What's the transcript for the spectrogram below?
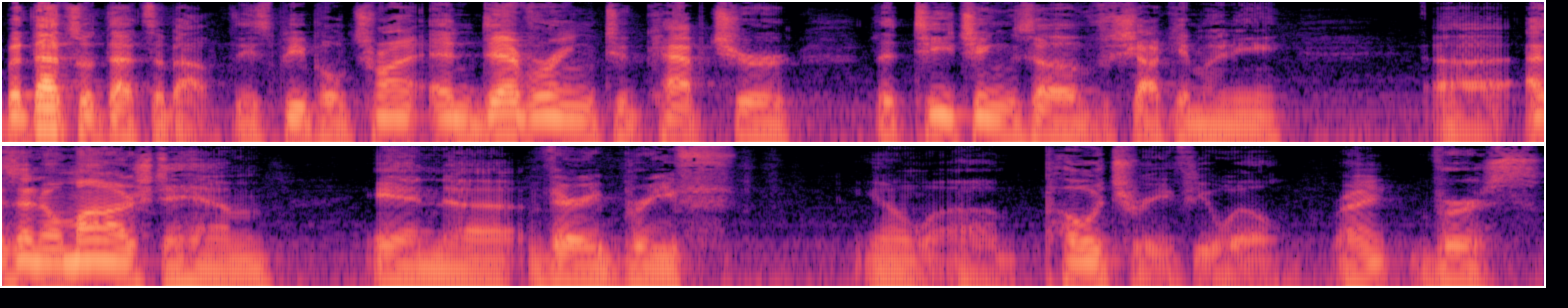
but that's what that's about. These people trying endeavoring to capture the teachings of Shakyamuni uh, as an homage to him in uh, very brief, you know, uh, poetry, if you will, right? Verse.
